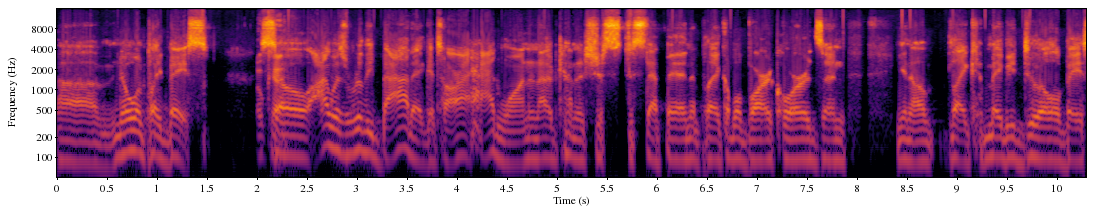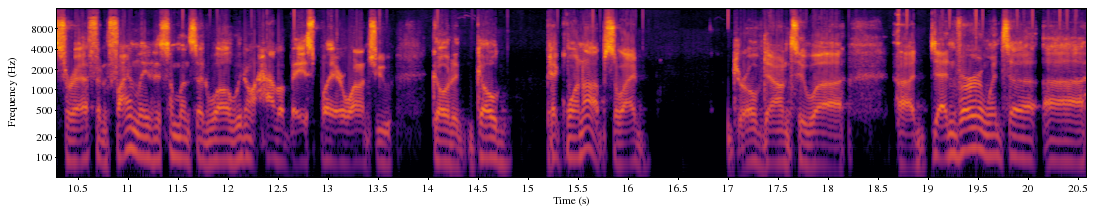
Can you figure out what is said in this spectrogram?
um, no one played bass. Okay. So I was really bad at guitar. I had one, and I would kind of just step in and play a couple bar chords, and you know, like maybe do a little bass riff. And finally, someone said, "Well, we don't have a bass player. Why don't you go to go pick one up?" So I drove down to uh, uh, Denver and went to uh,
